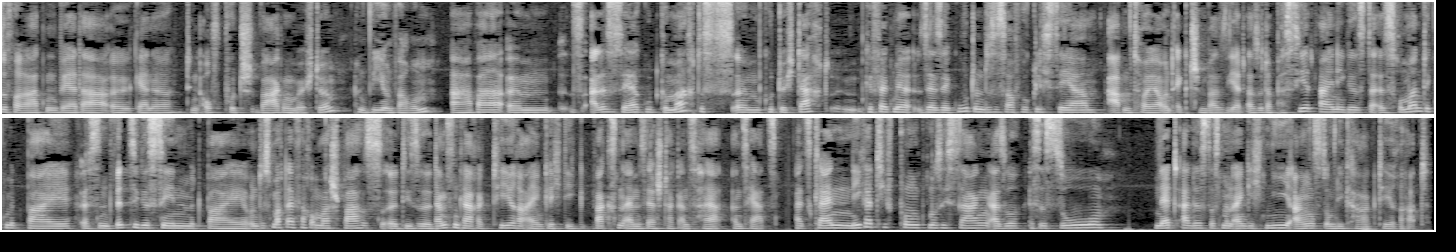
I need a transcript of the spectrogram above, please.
zu verraten, wer da äh, gerne den Aufputsch wagen möchte und wie und warum. Aber ähm, es ist alles sehr gut gemacht, es ist ähm, gut durchdacht, gefällt mir sehr, sehr gut und es ist auch wirklich sehr Abenteuer- und Actionbasiert. Also da passiert einiges, da ist Romantik mit bei, es sind witzige Szenen mit bei und es macht einfach immer Spaß, äh, diese ganzen Charaktere eigentlich, die wachsen einem sehr stark ans, Her ans. Herz. Als kleinen Negativpunkt muss ich sagen, also es ist so nett alles, dass man eigentlich nie Angst um die Charaktere hat.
